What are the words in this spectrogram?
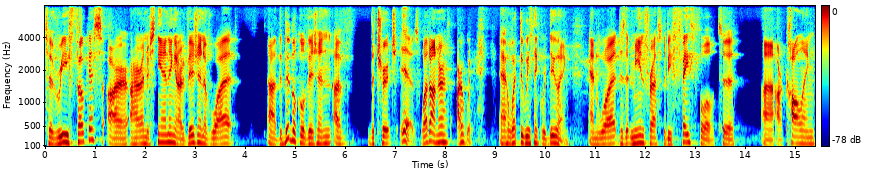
to refocus our, our understanding and our vision of what uh, the biblical vision of the church is. What on earth are we? And what do we think we're doing? And what does it mean for us to be faithful to uh, our calling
